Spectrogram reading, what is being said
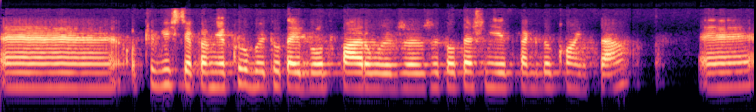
E, oczywiście pewnie kluby tutaj by odparły, że, że to też nie jest tak do końca. E,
